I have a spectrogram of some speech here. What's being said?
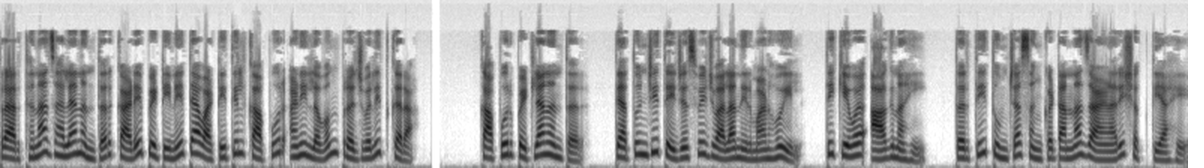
प्रार्थना झाल्यानंतर काडेपेटीने त्या वाटीतील कापूर आणि लवंग प्रज्वलित करा. कापूर पेटल्यानंतर त्यातून जी तेजस्वी ज्वाला निर्माण होईल ती केवळ आग नाही तर ती तुमच्या संकटांना जाळणारी शक्ती आहे.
